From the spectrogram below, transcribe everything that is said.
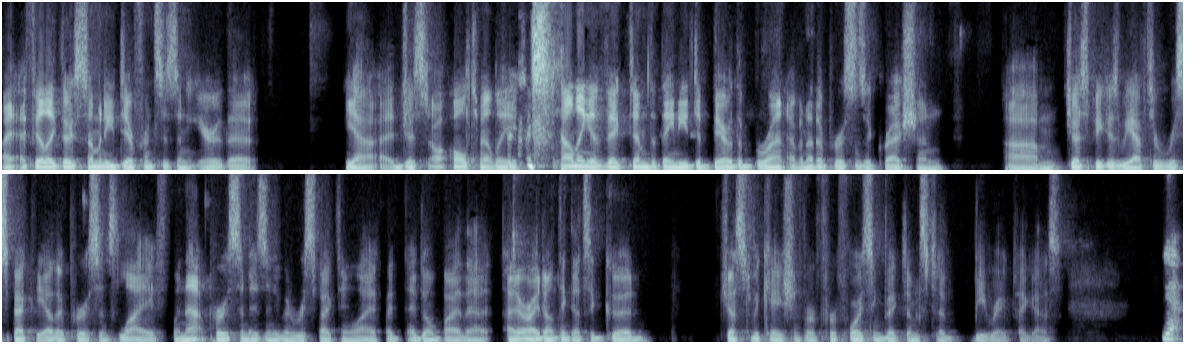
I, I feel like there's so many differences in here that yeah, just ultimately telling a victim that they need to bear the brunt of another person's aggression um, just because we have to respect the other person's life when that person isn't even respecting life. I, I don't buy that, I, or I don't think that's a good justification for for forcing victims to be raped. I guess. Yeah,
